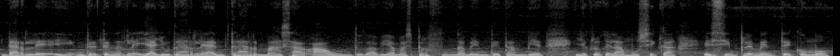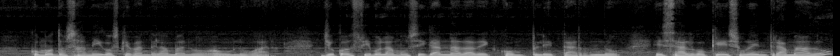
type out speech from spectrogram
darle, entretenerle y ayudarle a entrar más, aún todavía más profundamente también. Y yo creo que la música es simplemente como, como dos amigos que van de la mano a un lugar. Yo concibo la música nada de completar, ¿no? Es algo que es un entramado,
